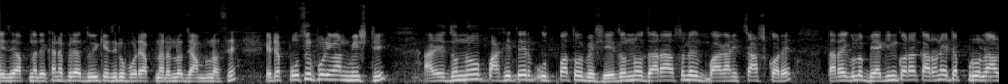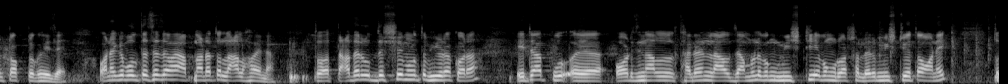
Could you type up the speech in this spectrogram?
এই যে আপনার এখানে প্রায় দুই কেজির উপরে আপনার হলো জামরুল আছে। এটা প্রচুর পরিমাণ মিষ্টি। আর এই জন্য পাখিদের উৎপাতও বেশি। এই জন্য যারা আসলে বাগানি চাষ করে, তারা এগুলো ব্যাগিং করার কারণে এটা পুরো লাল টকটক হয়ে যায়। অনেকে বলতেছে যে, ভাই, আপনারা তো লাল হয় না। তো তাদের উদ্দেশ্যে মূলত ভিডিওটা করা। এটা অরিজিনাল থাইল্যান্ড লাল জামরুল এবং মিষ্টি এবং রসালের মিষ্টিও তো অনেক। তো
